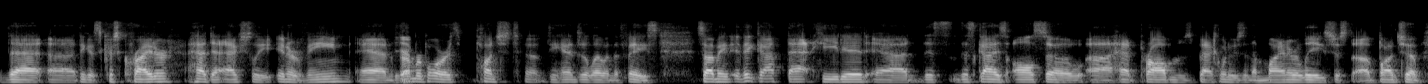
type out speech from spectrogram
that uh, I think it's Chris Kreider had to actually intervene and from reports punched uh, DeAngelo in the face. So I mean, if it got that heated, and this this guy's also uh, had problems back when he was in the minor leagues, just a bunch of.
